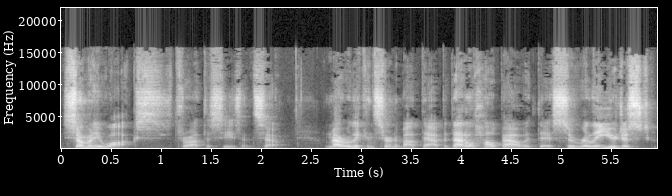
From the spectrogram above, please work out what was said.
so many walks throughout the season. So I'm not really concerned about that, but that'll help out with this. So really, you're just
